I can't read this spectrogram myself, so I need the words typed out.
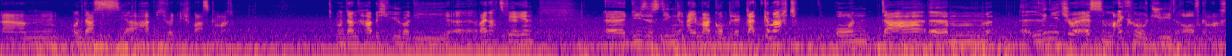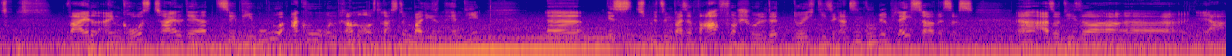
Ähm, und das ja, hat nicht wirklich Spaß gemacht. Und dann habe ich über die äh, Weihnachtsferien äh, dieses Ding einmal komplett glatt gemacht und da ähm, Lineage OS Micro G drauf gemacht. Weil ein Großteil der CPU, Akku und RAM-Auslastung bei diesem Handy äh, ist bzw. war verschuldet durch diese ganzen Google Play Services. Ja, also dieser äh, ja,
